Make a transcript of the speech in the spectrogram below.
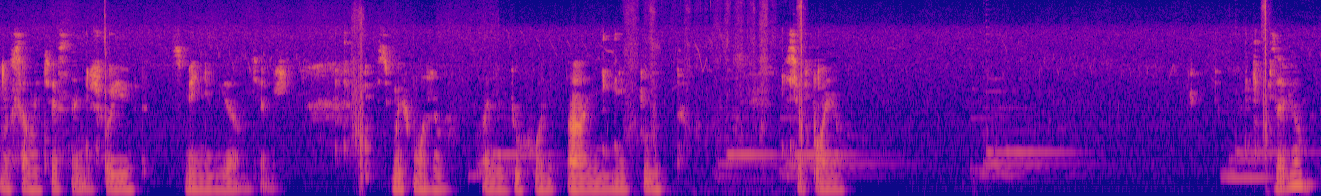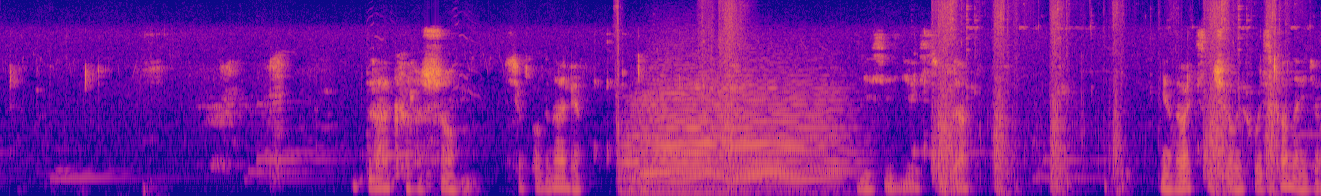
Ну, самое интересное, они же воюют с Менингером тем же. То есть мы их можем, они в духу, а, они не будут. Все понял. Зовем. Так, хорошо. Все, погнали. Здесь и здесь, сюда. Не, давайте сначала их войска найдем.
